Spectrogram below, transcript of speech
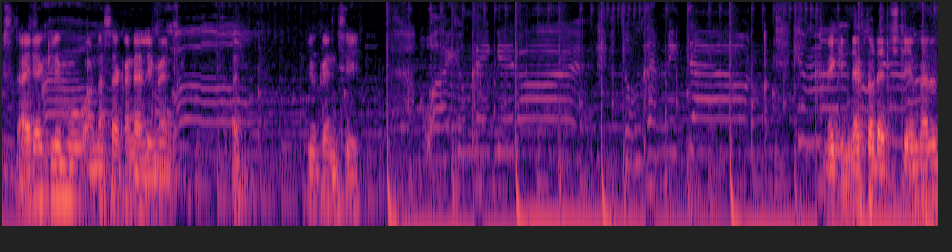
Just directly move on a second element that you can see. Make index.html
